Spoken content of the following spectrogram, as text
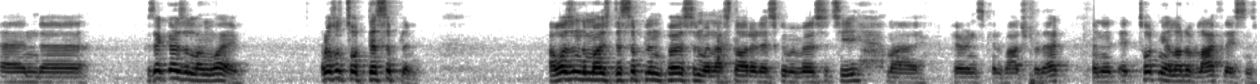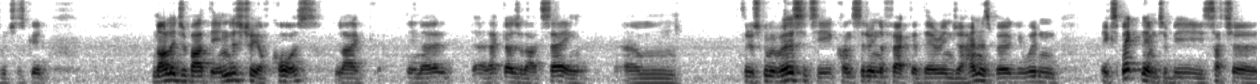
and because uh, that goes a long way. I also taught discipline. I wasn't the most disciplined person when I started at Scubaversity. My parents can vouch for that. And it, it taught me a lot of life lessons, which is good. Knowledge about the industry, of course, like, you know, that goes without saying. Um, through Scubaversity, considering the fact that they're in Johannesburg, you wouldn't expect them to be such a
